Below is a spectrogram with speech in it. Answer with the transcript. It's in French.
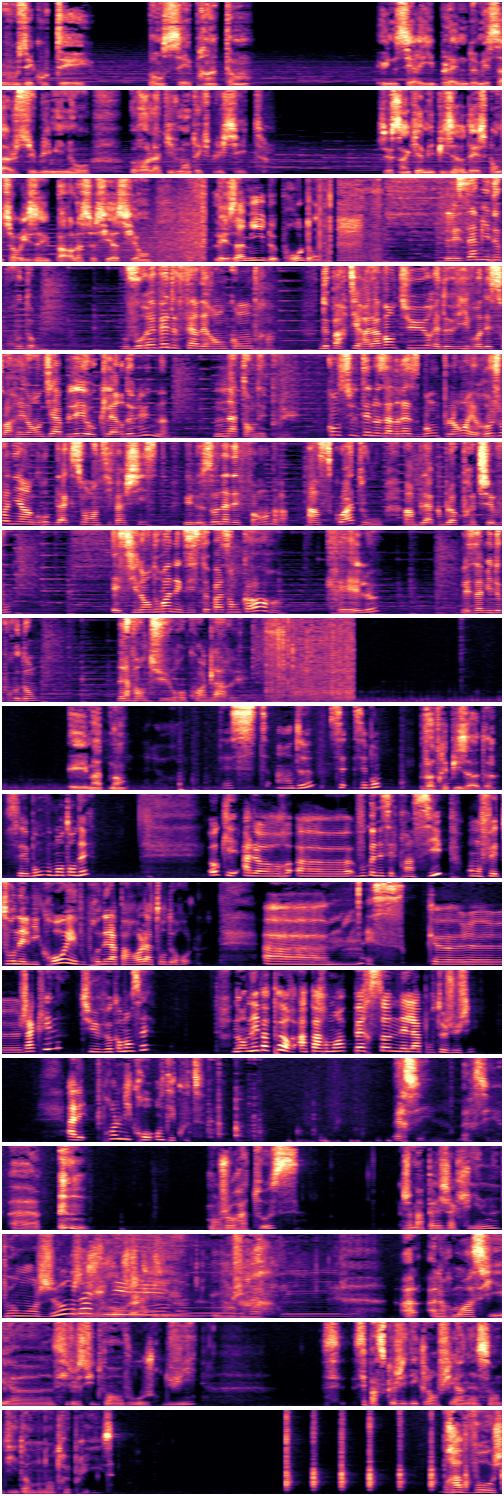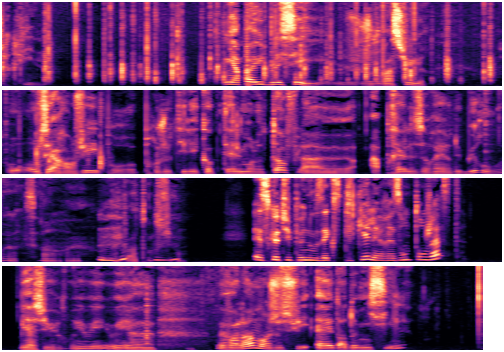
Vous écoutez Pensée Printemps. Une série pleine de messages subliminaux relativement explicites. Ce cinquième épisode est sponsorisé par l'association Les Amis de Proudhon. Les Amis de Proudhon. Vous rêvez de faire des rencontres, de partir à l'aventure et de vivre des soirées endiablées au clair de lune? N'attendez plus. Consultez nos adresses Bon Plan et rejoignez un groupe d'action antifasciste, une zone à défendre, un squat ou un black bloc près de chez vous. Et si l'endroit n'existe pas encore, créez-le. Les Amis de Proudhon. L'aventure au coin de la rue. Et maintenant, Test 1, 2, c'est c'est bon? Votre épisode. C'est bon, vous m'entendez? Ok, alors, euh, vous connaissez le principe. On fait tourner le micro et vous prenez la parole à tour de rôle. Euh, Est-ce que... Jacqueline, tu veux commencer? Non, n'aie pas peur. À part moi, personne n'est là pour te juger. Allez, prends le micro, on t'écoute. Merci, merci. Euh, Bonjour à tous. Je m'appelle Jacqueline. Bonjour, Jacqueline. Bonjour. Al- Alors moi, si, euh, si je suis devant vous aujourd'hui, c'est parce que j'ai déclenché un incendie dans mon entreprise. Bravo, Jacqueline. Il n'y a pas eu de blessés, je vous rassure. On, on s'est arrangé pour, pour jeter les cocktails Molotov là, euh, après les horaires de bureau. hein, ça, euh, Mhm, attention. Est-ce que tu peux nous expliquer les raisons de ton geste? Bien sûr, oui, oui, oui. euh, mais voilà, moi je suis aide à domicile.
